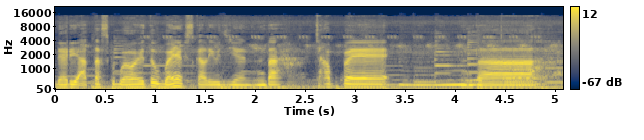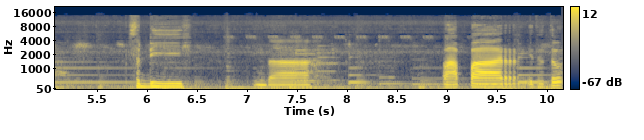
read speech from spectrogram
dari atas ke bawah itu banyak sekali ujian. Entah capek entah sedih entah lapar itu tuh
